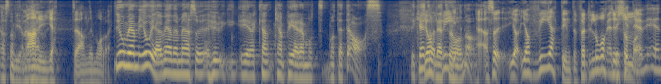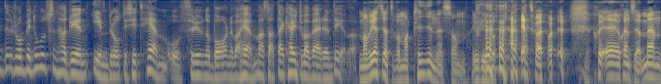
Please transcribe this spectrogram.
Aston Villa. Men han är ju jätteandra målvakt. Jo, men, jo, jag menar med alltså, hur era kan kampera mot, mot detta as. Det kan ju inte vara lätt för honom. Alltså, jag, jag vet inte, för det låter Men ju det, som... en- Robin Olsson hade ju en inbrott i sitt hem och frun och barnen var hemma. Så att det kan ju inte vara värre än det. Va? Man vet ju att det var Martinez som gjorde inbrott. Nej, jag skojar eh, Skämt åsido. Men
